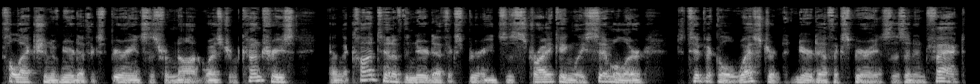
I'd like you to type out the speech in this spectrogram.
collection of near-death experiences from non-Western countries, and the content of the near-death experience is strikingly similar to typical Western near-death experiences. And in fact,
